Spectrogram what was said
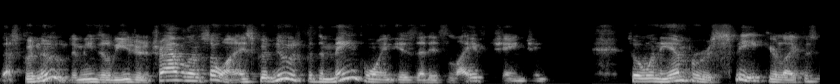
that's good news. It means it'll be easier to travel and so on. It's good news, but the main point is that it's life changing. So when the emperors speak, your life is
